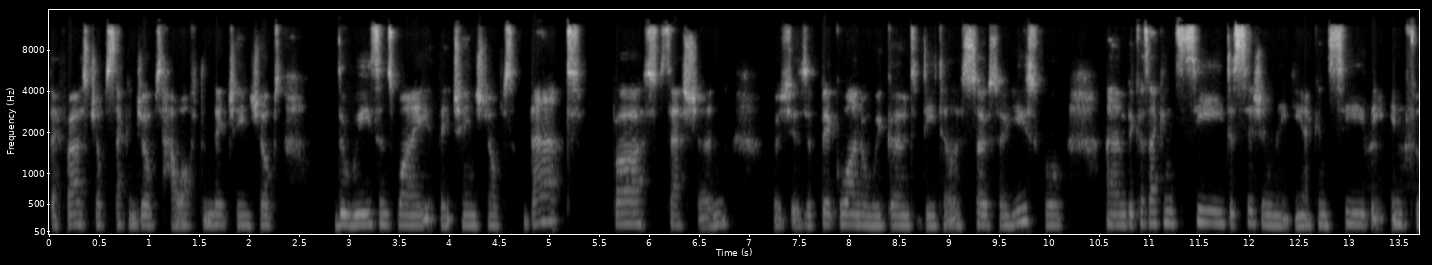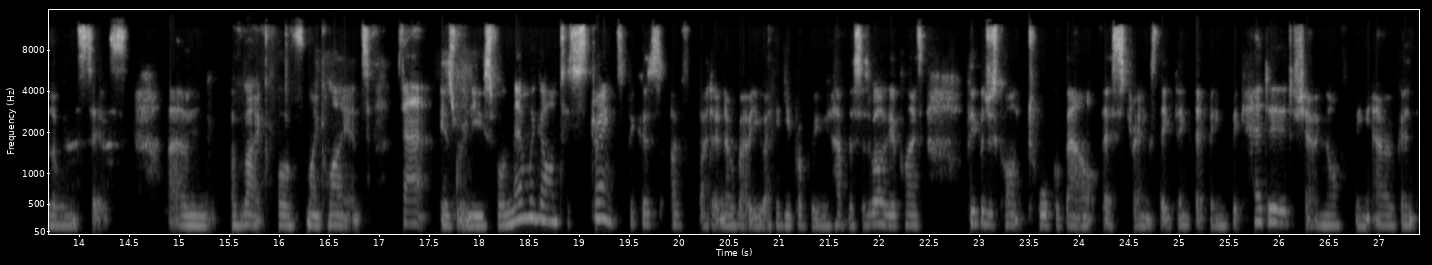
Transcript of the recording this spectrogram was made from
their first jobs, second jobs, how often they changed jobs, the reasons why they changed jobs. That first session which is a big one, and we go into detail, is so, so useful um, because I can see decision making, I can see the influences um, of like of my clients. That is really useful. And then we go on to strengths because I've, I don't know about you, I think you probably have this as well, your clients. People just can't talk about their strengths. They think they're being big headed, showing off, being arrogant.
